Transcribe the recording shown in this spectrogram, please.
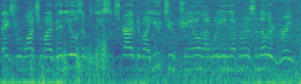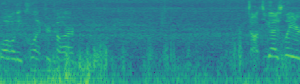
Thanks for watching my videos, and please subscribe to my YouTube channel. That way you never miss another great quality collector car. Talk to you guys later.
